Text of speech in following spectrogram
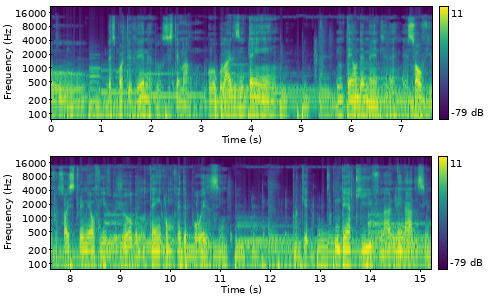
o da Sport TV, né, do sistema Globo lá, eles não têm não tem on demand, né? É só ao vivo, só streaming ao vivo do jogo, não tem como ver depois, assim, não tem arquivo, né? nem nada assim.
